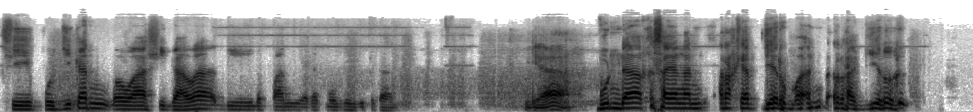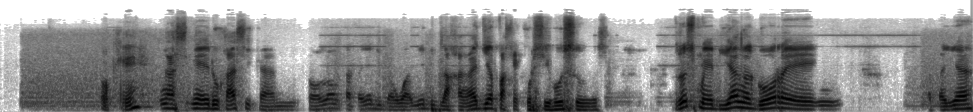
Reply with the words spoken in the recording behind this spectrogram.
si Puji kan bawa si Gala di depan naik mobil gitu kan. Ya. Bunda kesayangan rakyat Jerman, Ragil. Oke. Okay. Ngasih ngedukasi kan. Tolong katanya dibawanya di belakang aja pakai kursi khusus. Terus media ngegoreng katanya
